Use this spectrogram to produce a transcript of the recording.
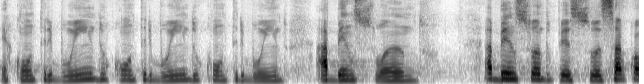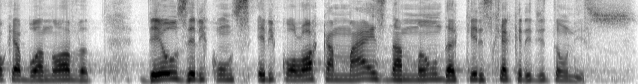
É contribuindo, contribuindo, contribuindo, abençoando abençoando pessoas. Sabe qual é a boa nova? Deus ele, ele coloca mais na mão daqueles que acreditam nisso.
